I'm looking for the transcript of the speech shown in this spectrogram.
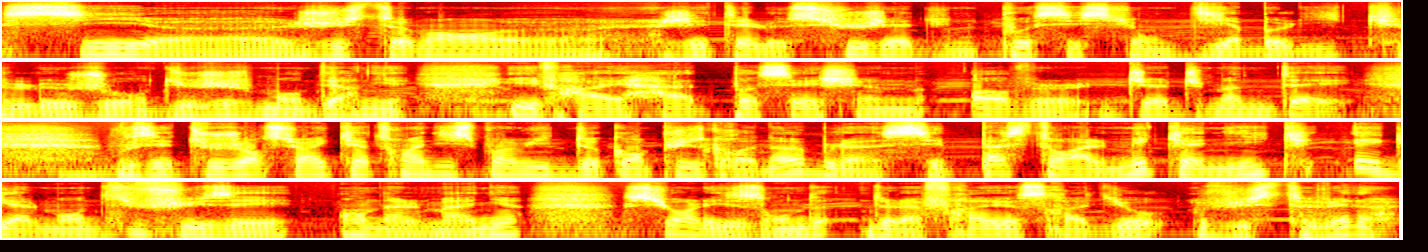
si euh, justement j'étais le sujet d'une possession diabolique le jour du jugement dernier. If I had possession over Judgment Day. Vous êtes toujours sur les 90.8 de Campus Grenoble, c'est Pastoral Mécanique, également diffusé en Allemagne sur les ondes de la Freies Radio Wüstewelle.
